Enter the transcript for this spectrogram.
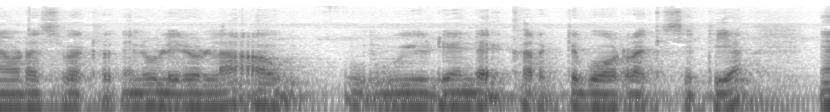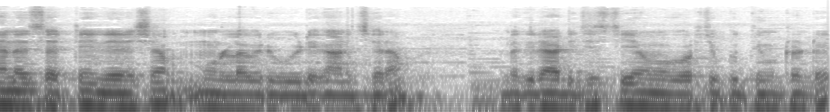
നമ്മുടെ സ്പെക്ട്രത്തിന്റെ ഉള്ളിലുള്ള ആ വീഡിയോന്റെ കറക്റ്റ് ബോർഡറാക്കി സെറ്റ് ചെയ്യുക. ഞാനത് സെറ്റ് ചെയ്തതിന് ശേഷം ഉള്ള ഒരു വീഡിയോ കാണിച്ചു തരാം അതിൽ അഡ്ജസ്റ്റ് ചെയ്യാൻ കുറച്ച് ബുദ്ധിമുട്ടുണ്ട്.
